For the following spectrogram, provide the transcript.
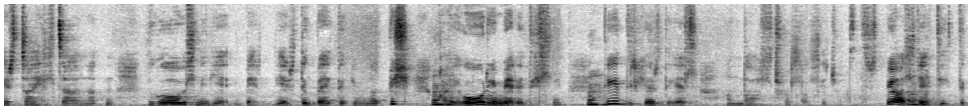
ярьж байгаа хэлж байгаа юмнууд нь нөгөө л нэг ярьдаг байдаг юмнууд биш. Гоё өөр юм яриад эхэлнэ. Тэгээд ирэхээр тэгэл ондоо олчвол гэж боддог. Би бол яг тэгдэг.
